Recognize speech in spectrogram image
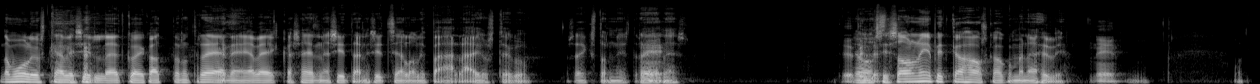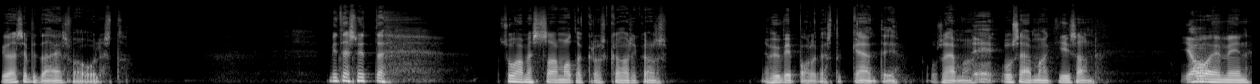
No mulla just kävi silleen, että kun ei kattonut treenejä ja veikkas ennen sitä, niin sitten siellä oli päällä just joku Sexton niistä treeneissä. Joo, siis se on niin pitkään hauskaa, kun menee hyvin. Niin. Mutta kyllä se pitää ensi vaan uudestaan. Mites nyt Suomessa on motocross-kausi kanssa jo hyvin polkastu käyntiin useamman, Niin. useamman kisan Joo, voimin.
